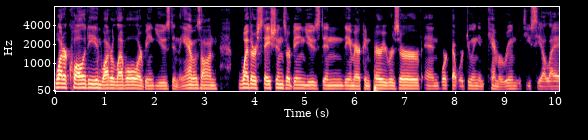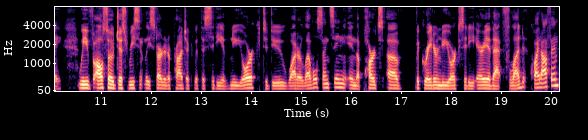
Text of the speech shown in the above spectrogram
water quality and water level are being used in the Amazon weather stations are being used in the American Prairie Reserve and work that we're doing in Cameroon with UCLA. We've also just recently started a project with the city of New York to do water level sensing in the parts of the greater New York City area that flood quite often.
